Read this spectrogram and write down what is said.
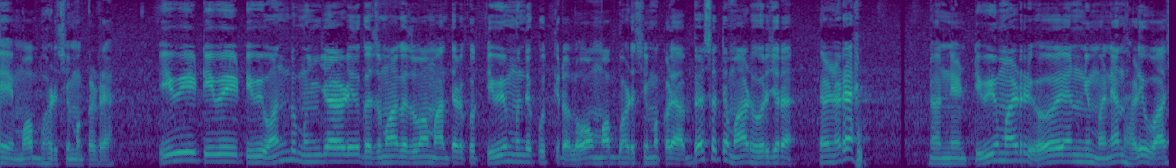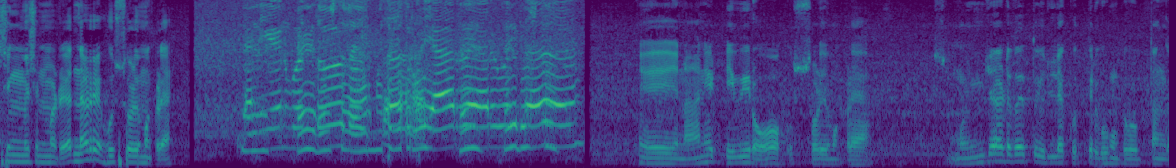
ಏ ಮೊಬ್ ಹಡ್ಸಿ ಮಕ್ಕಳ್ರೆ. ಟಿವಿ ಟಿವಿ ಟಿವಿ ಒಂದು ಮುಂಜಾಡಿ ಗಜಮಾ ಗಜಮಾ ಮಾತಾಡ್ಕೋ ಟಿವಿ ಮುಂದೆ ಕೂತಿರಲ್ಲೋ ಮಬ್ಬ ಹಡ್ಸಿ ಮಕ್ಕಳೇ ಅಭ್ಯಾಸತೆ ಮಾಡಿ ಹೊರಜಿರ ಹೇಳಿ ನಡ್ರೆ ನಾನೇನು ಟಿವಿ ಮಾಡ್ರಿ? ಓ ಏನು ನಿಮ್ಮ ಮನ್ಯಾಗ ಹಳಿ ವಾಷಿಂಗ್ ಮಿಷಿನ್ ಮಾಡ್ರಿ? ಅದು ನಡ್ರಿ ಹುಸ್ಸುಳಿ ಮಕ್ಕಳೇ. ಏ ನಾನೇ ಟಿವಿ ರೋ ಹುಸ್ಸೋಳಿ ಮಕ್ಕಳೇ. ಮುಂಜಾಡ್ದೈತು ಇಲ್ಲೇ ಕೂತಿರ್ಗು ಹೊಂಟು ಹೋಗ್ತಂಗ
